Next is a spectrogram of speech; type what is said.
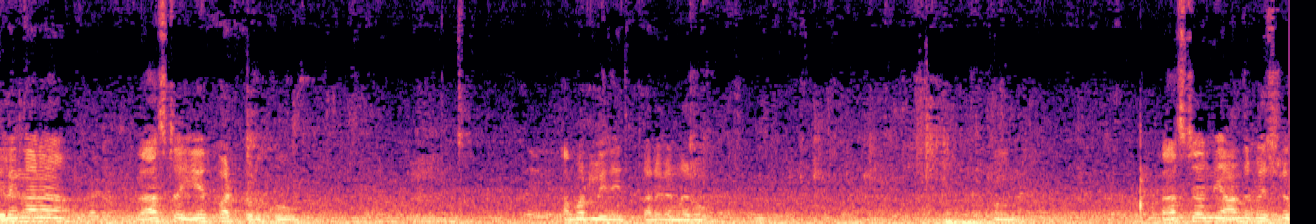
తెలంగాణ రాష్ట్ర ఏర్పాటు కొరకు అమరులు ఏదైతే కలగన్నారో రాష్ట్రాన్ని ఆంధ్రప్రదేశ్లో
